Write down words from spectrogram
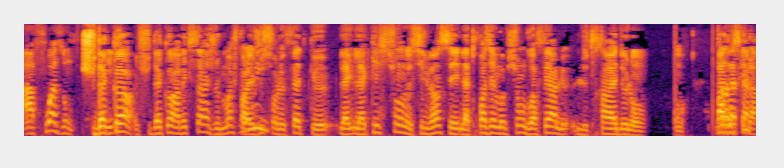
à foison. Je suis d'accord, je suis d'accord avec ça. Je, moi, je parlais juste sur le fait que la, la question de Sylvain, c'est la troisième option doit faire le, le travail de l'ombre. Pas dans, ce cas-là.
